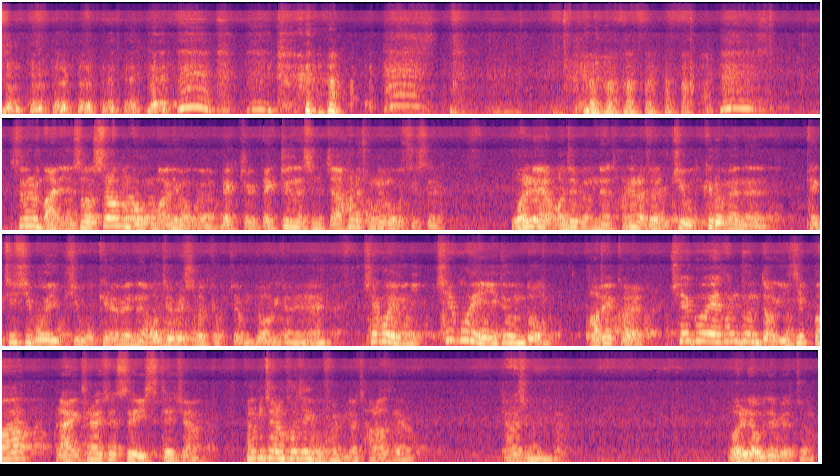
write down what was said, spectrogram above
술을 많이 저 술 한번 먹으면 많이 먹어요. 맥주. 맥주는 진짜 하루 종일 먹을 수 있어요. 원래 어제병네 당연하죠. 65kg면은 175에 65kg면은 어제병일 수밖에 없죠. 운동하기 전에는 최고의 운이, 최고의 이두 운동 바베컬, 최고의 삼두 운동 이지바, 라인 트라이세스, 이스텐션. 형님처럼 커지는 게 목표입니다. 잘하세요. 잘하시면 됩니다. 원래 어제병이었죠.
